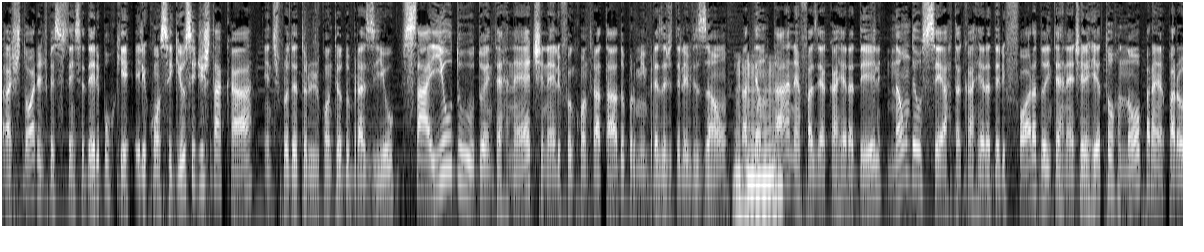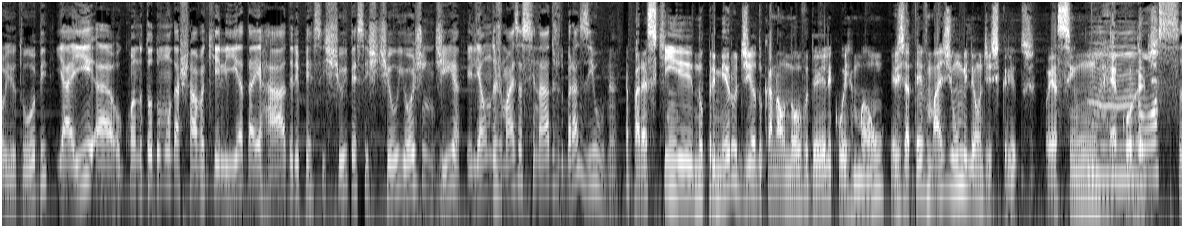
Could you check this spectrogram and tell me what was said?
a história de persistência dele, porque ele conseguiu se destacar entre os produtores de conteúdo do Brasil, saiu do, do internet, né? Ele foi contratado por uma empresa de televisão uhum. para tentar, né, fazer a carreira dele. Não deu certo a carreira dele fora da internet, ele retornou para, para o YouTube. E aí, uh, quando todo mundo achava que ele ia dar errado, ele persistiu e persistiu. E hoje em dia, ele é um dos mais assinados do Brasil, né? É, parece que no primeiro dia do canal novo dele, com o irmão, ele já teve mais de um milhão de inscritos. Foi assim um hum, recorde. Nossa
